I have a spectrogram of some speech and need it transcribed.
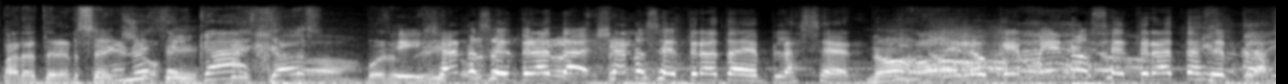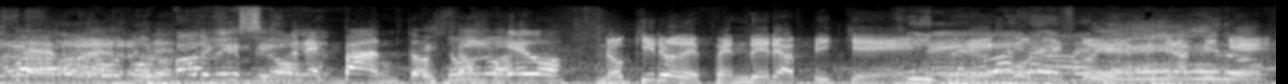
para tener Pero sexo. no es el caso. Dejás- bueno, Sí, te ya digo, no se trata, ya no se trata de placer. No, de no. lo que menos se trata es de placer. Es ejemplo, un espanto. Sí, Diego. No quiero defender a Piqué, ¿eh? Sí, pero Lejos vas a estoy de defender a Piqué.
